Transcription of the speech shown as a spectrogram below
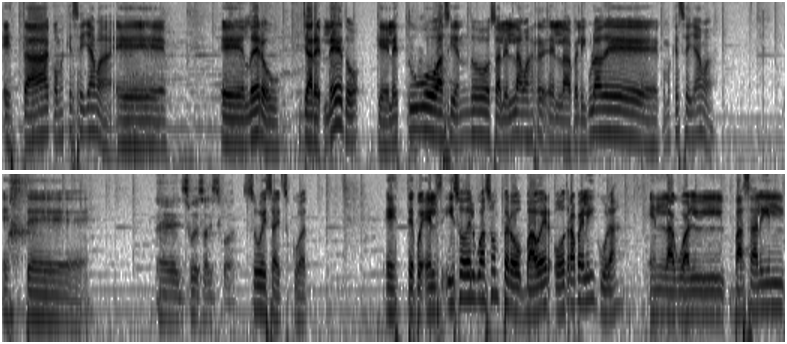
está, ¿cómo es que se llama? Eh, eh, Leto, Jared Leto, que él estuvo haciendo, salió en la, en la película de, ¿cómo es que se llama? Este, Eh, Suicide Squad. Suicide Squad. Este, pues él hizo del Guasón, pero va a haber otra película en la cual va a salir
